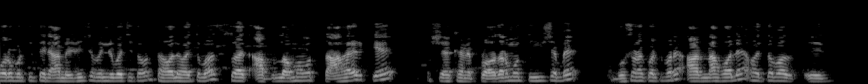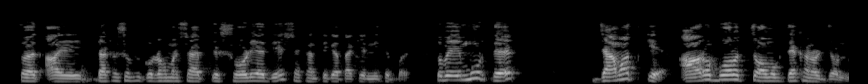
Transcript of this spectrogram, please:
পরবর্তীতে আমির হিসেবে নির্বাচিত হন, তাহলে হয়তোবা সৈয়দ আব্দুল্লাহ মোহাম্মদ তাহেরকে সেখানে প্রধানমন্ত্রী হিসেবে ঘোষণা করতে পারে। আর না হলে হয়তোবা এই সৈয়দ ডাক্তার শফিকুর রহমান সাহেবকে সরিয়ে দিয়ে সেখান থেকে তাকে নিতে পারে। তবে এই মুহূর্তে জামাতকে আরও বড় চমক দেখানোর জন্য,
